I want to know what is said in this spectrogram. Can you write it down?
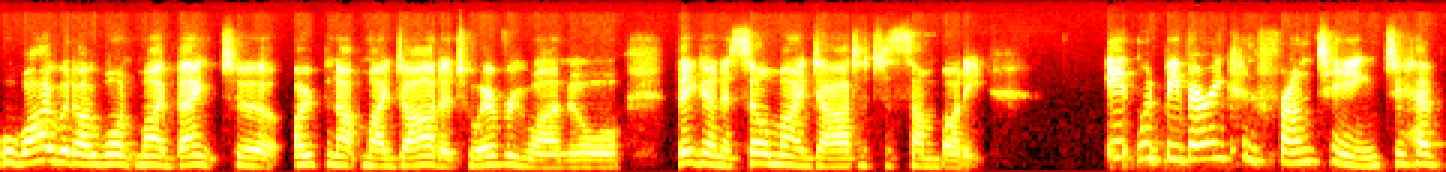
well, why would I want my bank to open up my data to everyone or they're going to sell my data to somebody? It would be very confronting to have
